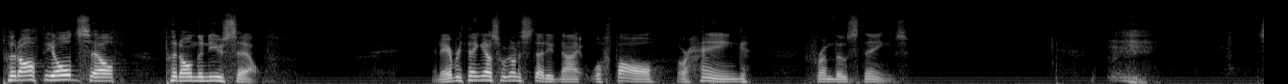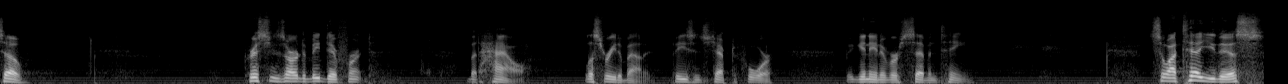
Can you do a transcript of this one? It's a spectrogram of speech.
put off the old self, put on the new self. And everything else we're going to study tonight will fall or hang from those things. so, Christians are to be different but how? Let's read about it. Ephesians chapter 4, beginning of verse 17. So I tell you this.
